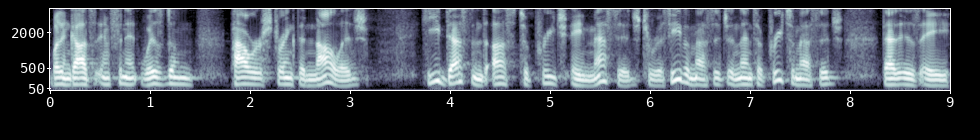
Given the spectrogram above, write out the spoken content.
But in God's infinite wisdom, power, strength, and knowledge, he destined us to preach a message, to receive a message, and then to preach a message that is a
